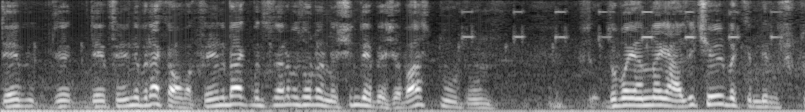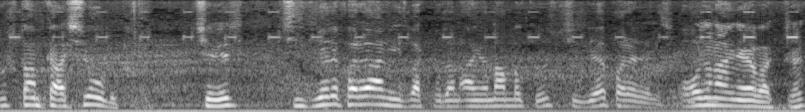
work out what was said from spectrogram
Dev, de, de, freni bırak ama bak freni bırakmadığın için araba zorlanıyor. Şimdi debriyaja bas durdun. Duba yanına geldi. Çevir bakın bir buçuk tur. Tam karşıya olduk. Çevir. Çizgilere paralel miyiz? Bak buradan aynadan bakıyoruz. Çizgilere paraleliz. Oradan aynaya bakacak.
